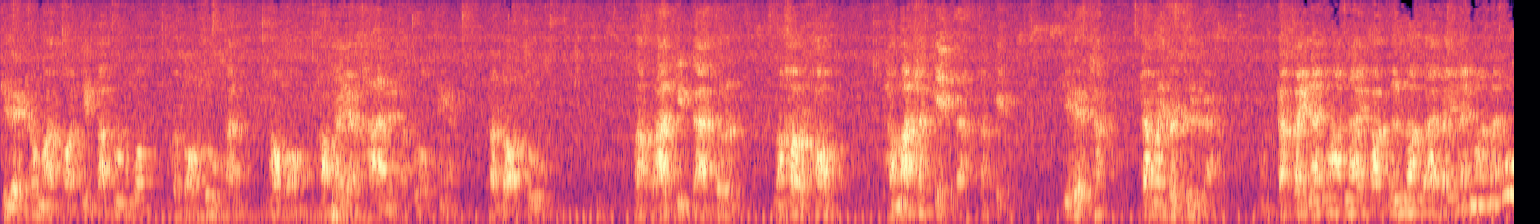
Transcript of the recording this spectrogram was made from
กิเลสเข้ามาก่อจิตปั๊บมันก็ก็ต่อสู้กันเอาออกเอาพยาคารในสักโลกเนี่ยก็ต่อสู้ รักษาจิตได้ก็เลยมาเข้าเข้าธรรมะชักเก่งนะชักเก่งกิเลสชักชักไม่เคยขึ้นแหละจะไปไหนมาไหนปั๊บเงินทำได้ไปไหนมาไหนโอ้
